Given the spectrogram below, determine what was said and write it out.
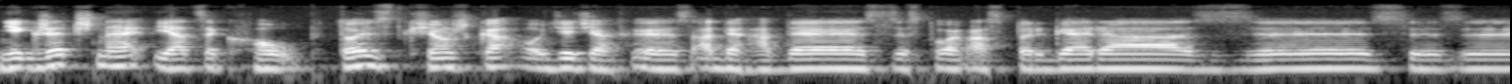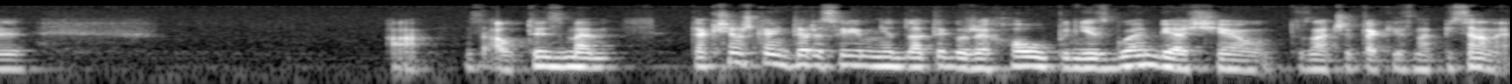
Niegrzeczne Jacek Hope. To jest książka o dzieciach e, z ADHD, z zespołem Aspergera, z, z, z a, z autyzmem. Ta książka interesuje mnie dlatego, że Hope nie zgłębia się, to znaczy tak jest napisane,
